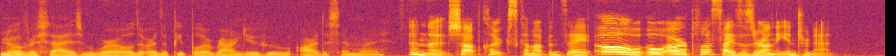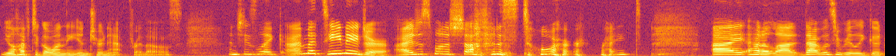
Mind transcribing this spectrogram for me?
an oversized world, or the people around you who are the same way. And the shop clerks come up and say, "Oh, oh, our plus sizes are on the internet. You'll have to go on the internet for those." And she's like, I'm a teenager. I just want to shop in a store, right? I had a lot. That was a really good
